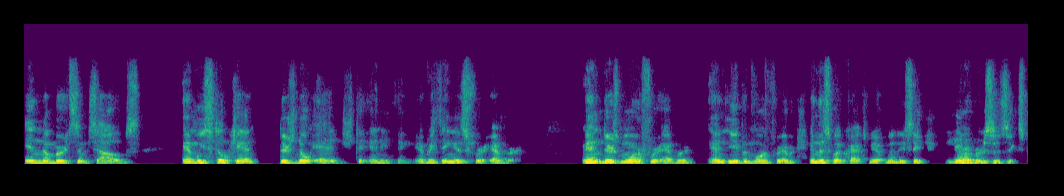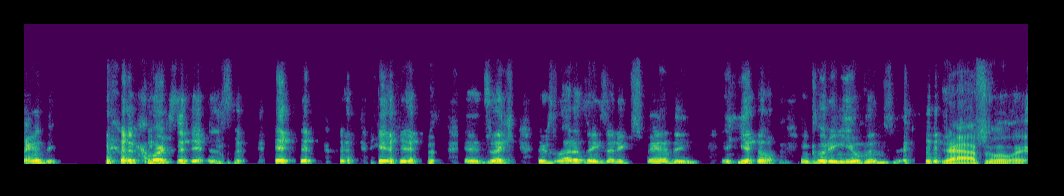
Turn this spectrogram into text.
in numbers themselves. And we still can't, there's no edge to anything. Everything is forever. And there's more forever and even more forever. And this is what cracks me up when they say the universe is expanding. of course it is. it's like there's a lot of things that are expanding, you know, including humans. yeah, absolutely.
